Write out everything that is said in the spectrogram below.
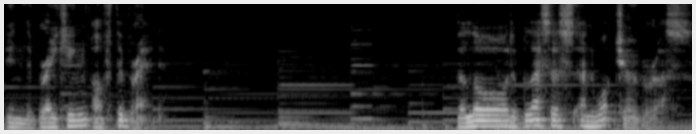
in the breaking of the bread. The Lord bless us and watch over us.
